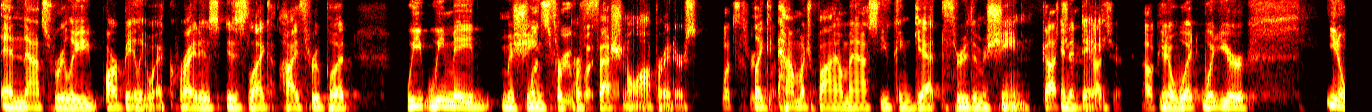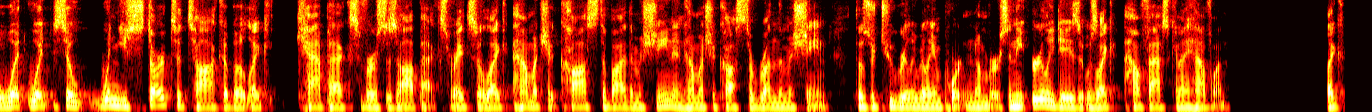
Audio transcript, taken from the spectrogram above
And that's really our bailiwick, right? Is is like high throughput. We we made machines What's for throughput, professional operators, What's through like how much biomass you can get through the machine gotcha, in a day. Gotcha. Okay. you know what what you're you know what what so when you start to talk about like capex versus opex right so like how much it costs to buy the machine and how much it costs to run the machine those are two really really important numbers in the early days it was like how fast can i have one like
